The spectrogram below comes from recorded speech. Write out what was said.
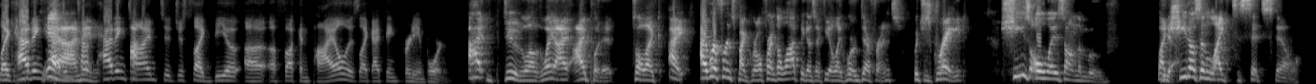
like having yeah, having, I mean, having time I, to just like be a, a, fucking pile is like I think pretty important. I dude, well, the way I, I put it, so like I I reference my girlfriend a lot because I feel like we're different, which is great. She's always on the move. Like yeah. she doesn't like to sit still.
